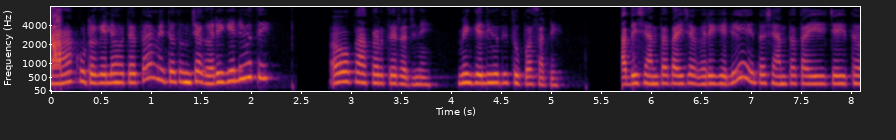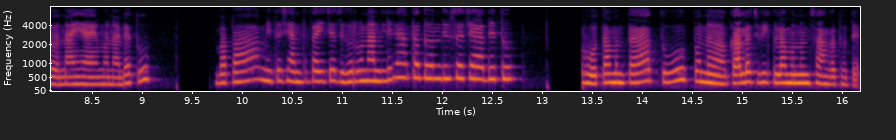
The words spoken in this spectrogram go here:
बाबा कुठं गेले होते तर? मी तर तुमच्या घरी गेली होती. अहो का करते रजनी? मी गेली होती तुपासाठी. आधी शांताताईच्या घरी गेली तर शांताताईच्या इथं नाही आहे म्हणाल्या तूप बापा मी तर शांताताईच्याच घरून आणली ना आता दोन दिवसाच्या आधी तूप होता म्हणता तू पण कालच विकला म्हणून सांगत होत्या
